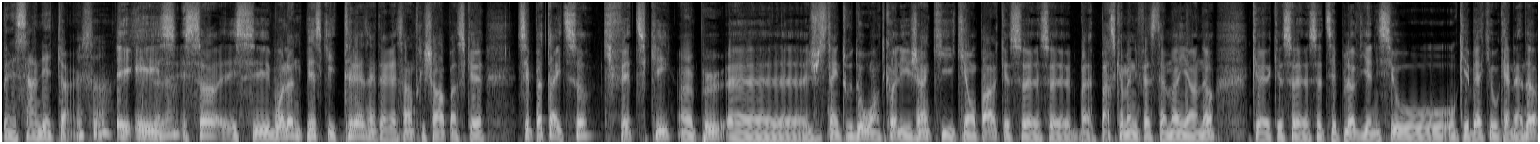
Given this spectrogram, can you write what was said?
ben, c'en est un, ça. Et, et ça, c'est voilà une piste qui est très intéressante, Richard, parce que c'est peut-être ça qui fait tiquer un peu euh, Justin Trudeau, en tout cas les gens qui, qui ont peur que ce, ce ben, parce que manifestement il y en a, que, que ce, ce type-là vienne ici au, au, Québec et au Canada.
